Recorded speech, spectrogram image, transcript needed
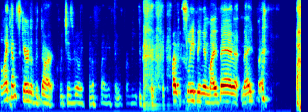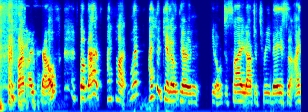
like I'm scared of the dark, which is really kind of funny thing for me to be. I was sleeping in my van at night, but by myself. So that I thought, what I could get out there and you know, decide after three days that I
